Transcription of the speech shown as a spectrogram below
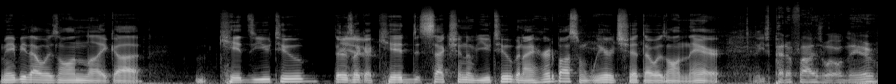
Maybe that was on like uh kids YouTube. There's like a kid section of YouTube, and I heard about some weird shit that was on there. These pedophiles were on there.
